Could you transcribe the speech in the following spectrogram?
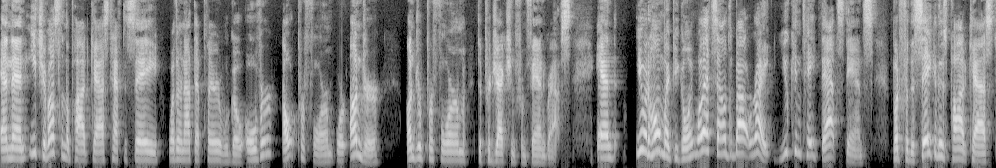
And then each of us on the podcast have to say whether or not that player will go over, outperform, or under underperform the projection from Fangraphs. And you at home might be going, well, that sounds about right. You can take that stance. But for the sake of this podcast,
